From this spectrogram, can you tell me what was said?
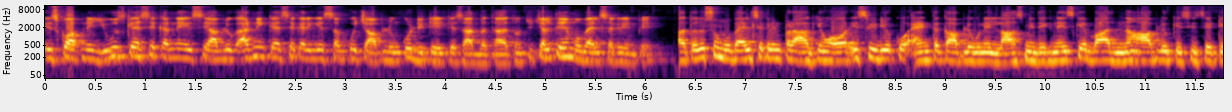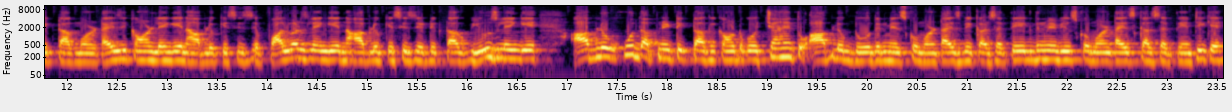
इसको आपने यूज़ कैसे करने है, इससे आप लोग अर्निंग कैसे करेंगे, सब कुछ आप लोगों को डिटेल के साथ बताता हूँ। तो चलते हैं मोबाइल स्क्रीन पे। तो दोस्तों मोबाइल स्क्रीन पर आ गया हूँ और इस वीडियो को एंड तक आप लोगों ने लास्ट में देखना है। इसके बाद ना आप लोग किसी से टिकटॉक मोनेटाइज अकाउंट लेंगे, ना आप लोग किसी से फॉलोअर्स लेंगे, ना आप लोग किसी से टिकटॉक व्यूज़ लेंगे। आप लोग खुद अपने टिकटॉक अकाउंट को चाहें तो आप लोग दो दिन में इसको मोनेटाइज भी कर सकते हैं। एक दिन में भी इसको मोनेटाइज कर सकते हैं, ठीक है?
